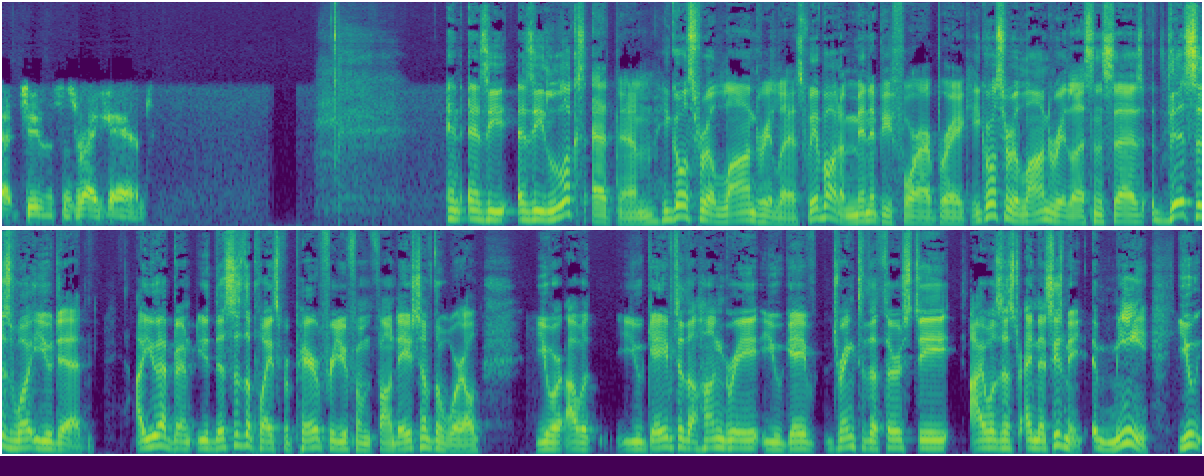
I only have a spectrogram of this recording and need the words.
at Jesus' right hand. And as he as he looks at them, he goes through a laundry list. We have about a minute before our break. He goes through a laundry list and says, "This is what you did. Uh, you have been. You, this is the place prepared for you from foundation of the world. You were. I was. You gave to the hungry. You gave drink to the thirsty. I was a and excuse me, me. You.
